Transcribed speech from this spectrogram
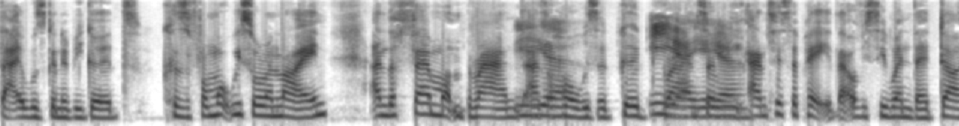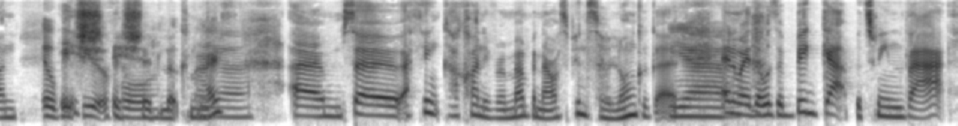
that it was going to be good because from what we saw online and the Fairmont brand as a whole is a good brand. Yeah, yeah, so yeah. we anticipated that obviously when they're done, It'll be it, sh- it should look nice. Yeah. Um, so I think I can't even remember now. It's been so long ago. Yeah. Anyway, there was a big gap between that,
